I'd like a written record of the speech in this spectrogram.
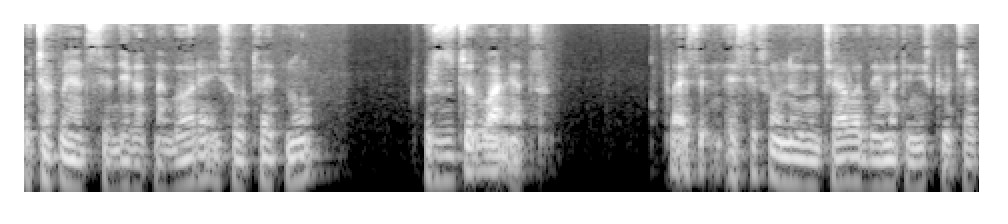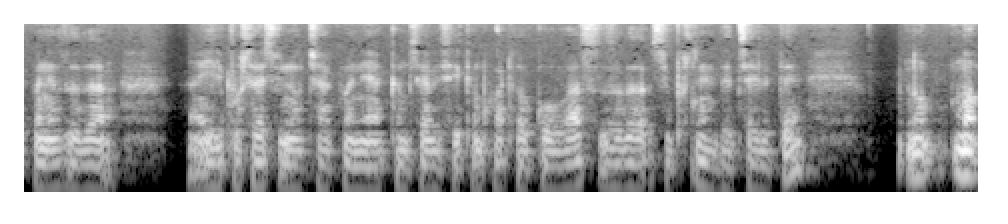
очакванията се вдигат нагоре и съответно разочарованията. Това естествено не означава да имате ниски очаквания, за да или посредствени очаквания към себе си и към хората около вас, за да си постигнете целите. Но ма,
